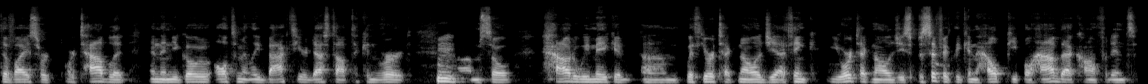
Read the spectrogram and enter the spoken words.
device or, or tablet and then you go ultimately back to your desktop to convert. Hmm. um, so how do we make it um, with your technology? I think your technology specifically can help people have that confidence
